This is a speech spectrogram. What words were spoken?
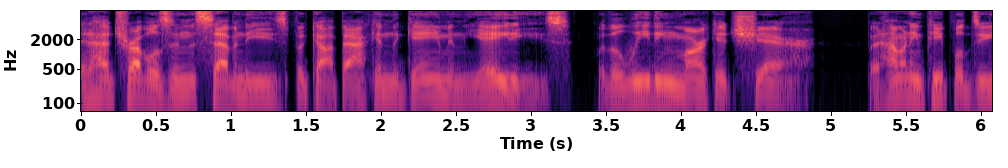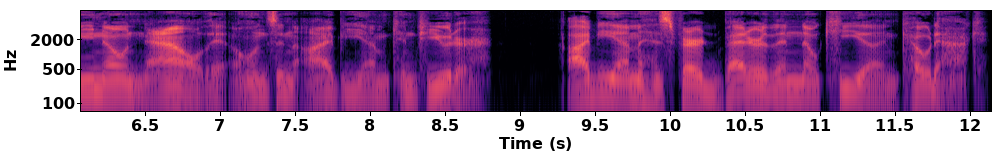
It had troubles in the 70s, but got back in the game in the 80s with a leading market share. But how many people do you know now that owns an IBM computer? IBM has fared better than Nokia and Kodak,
